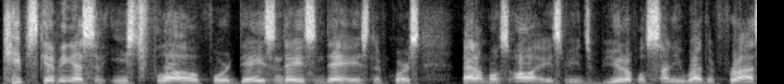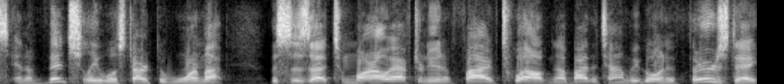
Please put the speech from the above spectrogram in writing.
keeps giving us an east flow for days and days and days. And of course, that almost always means beautiful sunny weather for us. And eventually we'll start to warm up. This is uh, tomorrow afternoon at 512. Now, by the time we go into Thursday,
